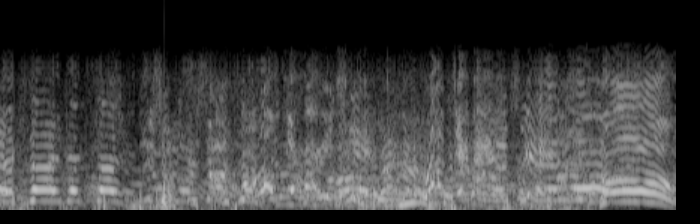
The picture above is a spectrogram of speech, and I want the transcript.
Next side, next side! Chodźcie, wyjdźcie! Chodźcie, wyjdźcie! No!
